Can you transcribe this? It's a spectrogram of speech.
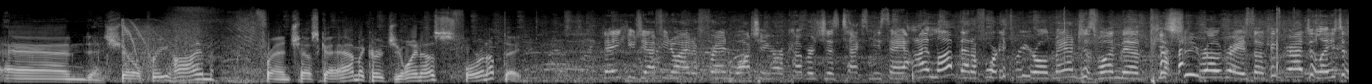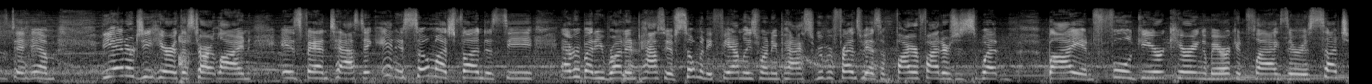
And Cheryl Preheim, Francesca Amiker join us for an update. Thank you, Jeff. You know, I had a friend watching our coverage just text me saying, I love that a 43-year-old man just won the Peachtree Road Race. So congratulations to him. The energy here at the start line is fantastic. It is so much fun to see everybody running yes. past. We have so many families running past, a group of friends. We yes. had some firefighters just went by in full gear carrying American flags. There is such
